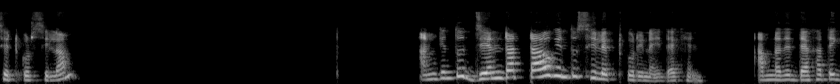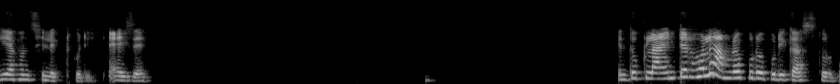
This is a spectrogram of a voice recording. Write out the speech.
সেট করছিলাম। আমি কিন্তু জেন্ডারটাও কিন্তু সিলেক্ট করি নাই, দেখেন। আপনাদের দেখাতে গিয়ে এখন সিলেক্ট করি, এই যে। কিন্তু ক্লায়েন্টের হলে আমরা পুরোপুরি কাজ করব।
